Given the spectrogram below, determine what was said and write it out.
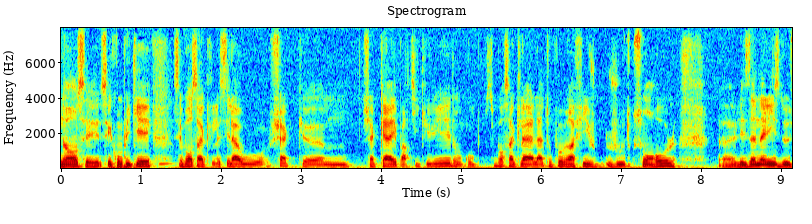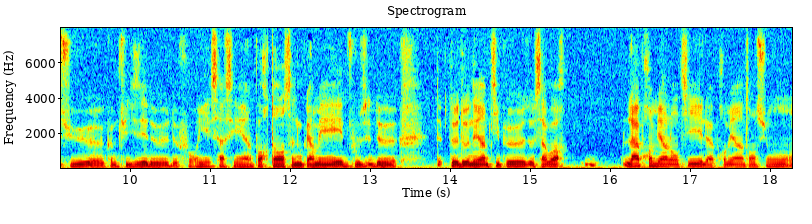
Non, c'est compliqué. C'est pour ça que c'est là où chaque, euh, chaque cas est particulier. Donc c'est pour ça que la, topographie joue son rôle. Euh, les analyses dessus, euh, comme tu disais, de, Fourier, ça c'est important. Ça nous permet de, vous, de, de, donner un petit peu, de savoir la première lentille, la première intention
